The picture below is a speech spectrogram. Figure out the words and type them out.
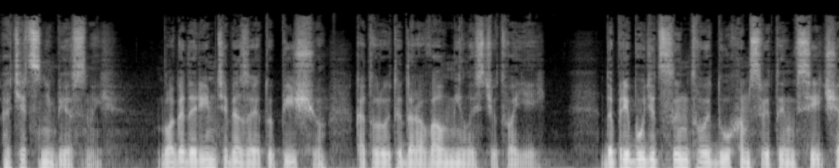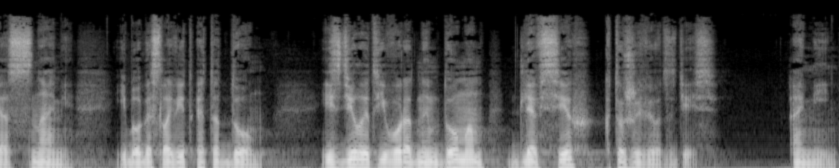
Отец Небесный, благодарим Тебя за эту пищу, которую Ты даровал милостью Твоей. Да пребудет Сын Твой Духом Святым в сей час с нами и благословит этот дом, и сделает его родным домом для всех, кто живет здесь. Аминь.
